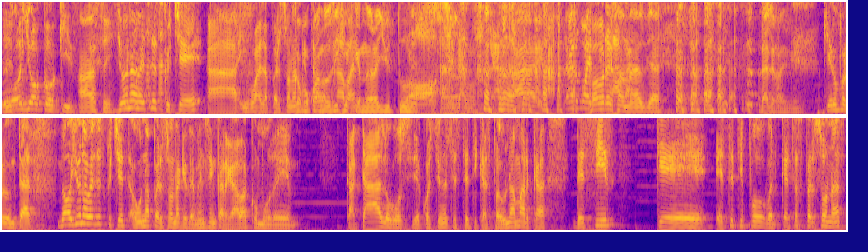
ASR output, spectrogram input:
O yo, Coquis. Ah, sí. Yo una vez escuché a igual a personas Como que cuando dije que no era youtuber. Oh, que la chica. Ay, ya no voy a Pobre decir nada. Jonás, ya. Dale, más. Quiero preguntar. No, yo una vez escuché a una persona que también se encargaba como de catálogos y de cuestiones estéticas para una marca decir que este tipo, bueno, que estas personas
